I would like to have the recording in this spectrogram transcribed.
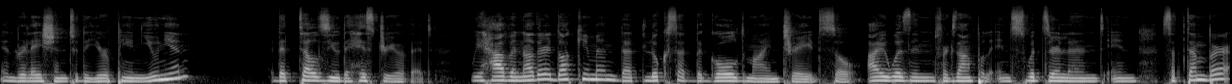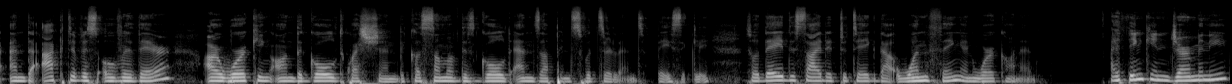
in relation to the European Union that tells you the history of it we have another document that looks at the gold mine trade. So I was in, for example, in Switzerland in September, and the activists over there are working on the gold question because some of this gold ends up in Switzerland, basically. So they decided to take that one thing and work on it. I think in Germany,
